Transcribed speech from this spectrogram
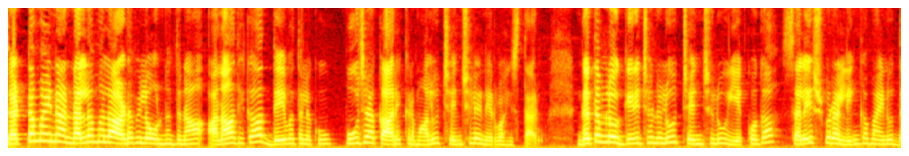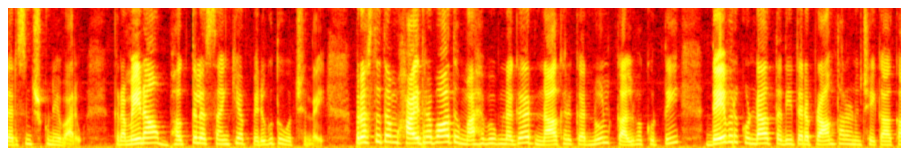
దట్టమైన నల్లమల అడవిలో ఉన్నందున అనాదిగా దేవతలకు పూజా కార్యక్రమాలు చెంచులే నిర్వహిస్తారు. గతంలో గిరిజనులు చెంచులు ఎక్కువగా సలేశ్వర లింగమాయను దర్శించుకునేవారు. క్రమేణా భక్తుల సంఖ్య పెరుగుతూ వచ్చింది. ప్రస్తుతం హైదరాబాద్ మహబూబ్ నగర్ నాగర్ కర్నూల్ కల్వకుర్తి దేవరకొండ తదితర ప్రాంతాల నుంచే కాక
